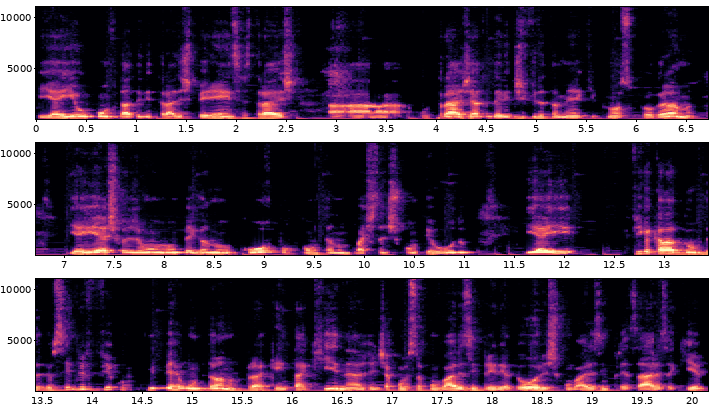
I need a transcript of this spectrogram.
E aí o convidado ele traz experiências, traz a, a, o trajeto dele de vida também aqui para o nosso programa. E aí as coisas vão, vão pegando o corpo, vão tendo bastante conteúdo. E aí fica aquela dúvida. Eu sempre fico me perguntando para quem está aqui, né? A gente já conversou com vários empreendedores, com vários empresários aqui,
